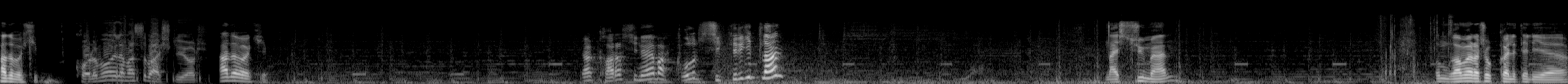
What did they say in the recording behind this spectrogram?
Hadi bakayım. Koruma oylaması başlıyor. Hadi bakayım. Ya kara sineğe bak. Oğlum siktir git lan. Nice to man. Oğlum kamera çok kaliteli ya.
